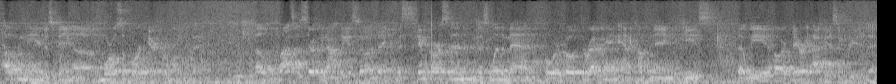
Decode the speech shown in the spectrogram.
helping me and just being a moral support character along the way. Uh, last but certainly not least, I want to thank Ms. Kim Carson and Ms. Linda Mann for both directing and accompanying the piece that we are very happy to sing for you today.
